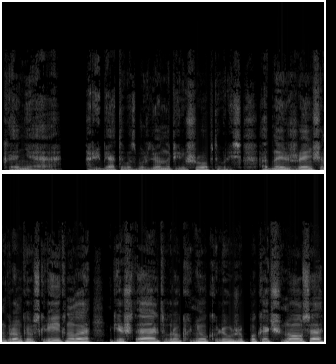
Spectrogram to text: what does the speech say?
коня. Ребята возбужденно перешептывались. Одна из женщин громко вскрикнула. Гештальт вдруг неуклюже покачнулся.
